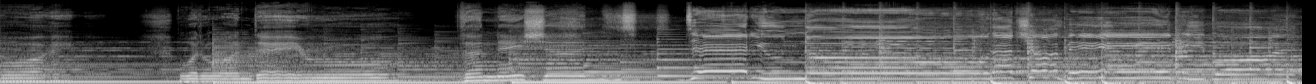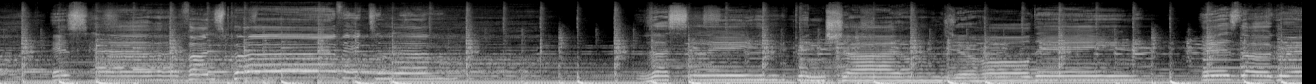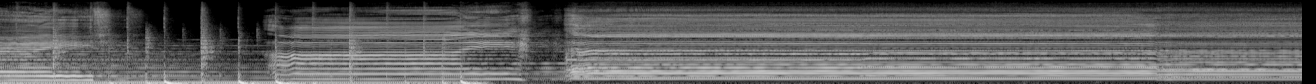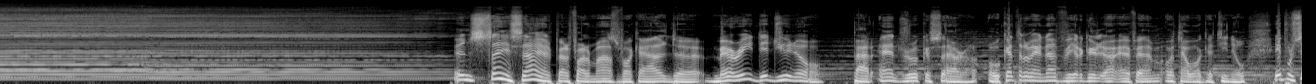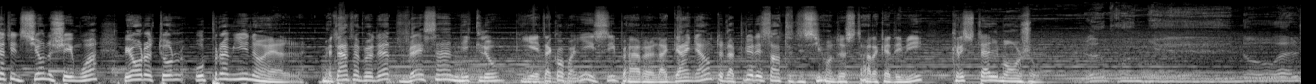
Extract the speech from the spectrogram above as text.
boy would one day rule the nations? Did you know that your baby boy is heaven's perfect lamb? The sleeping child you're holding Une sincère performance vocale de Mary Did You Know par Andrew Cassara au 89,1 FM Ottawa-Gatineau. Et pour cette édition de Chez moi, on retourne au premier Noël. Mettant en vedette Vincent Niclot, qui est accompagné ici par la gagnante de la plus récente édition de Star Academy, Christelle Mongeau. Le premier Noël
